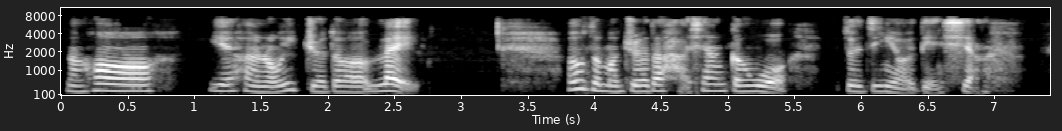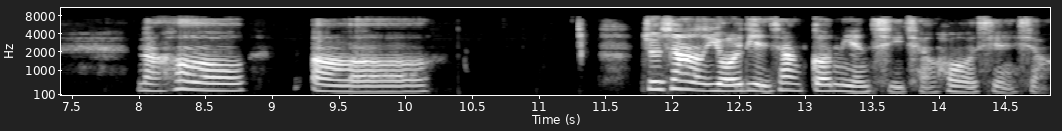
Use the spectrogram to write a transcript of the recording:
然后也很容易觉得累。我怎么觉得好像跟我最近有一点像？然后，呃，就像有一点像更年期前后的现象。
